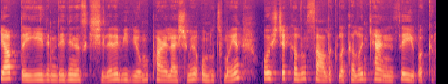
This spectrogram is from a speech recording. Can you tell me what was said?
Yap da yiyelim dediğiniz kişilere videomu paylaşmayı unutmayın. Hoşçakalın, sağlıkla kalın, kendinize iyi bakın.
